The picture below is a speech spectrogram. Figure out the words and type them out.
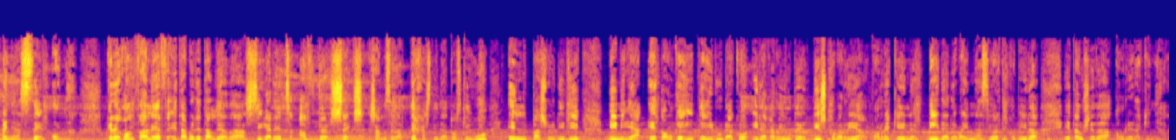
baina ze ona. Greg González eta bere taldea da Cigarettes After Sex, esan bezala Texasti datozkigu, El Paso iritik, 2000 eta hogeite irurako iragarri dute disko berria, horrekin bira ere bain, nazioarteko bira, eta hause da aurrerakina,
